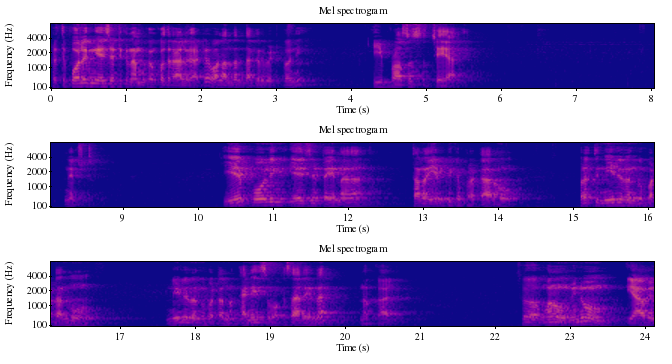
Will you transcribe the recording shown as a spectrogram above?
ప్రతి పోలింగ్ ఏజెంట్కి నమ్మకం కుదరాలి కాబట్టి వాళ్ళందరిని దగ్గర పెట్టుకొని ఈ ప్రాసెస్ చేయాలి. నెక్స్ట్. ఏ పోలింగ్ ఏజెంట్ అయినా తన ఎంపిక ప్రకారం ప్రతి నీలిరంగు బటన్ను నీలిరంగు బటన్ను కనీసం ఒకసారైనా నొక్కాలి. సో మనం మినిమం యాభై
